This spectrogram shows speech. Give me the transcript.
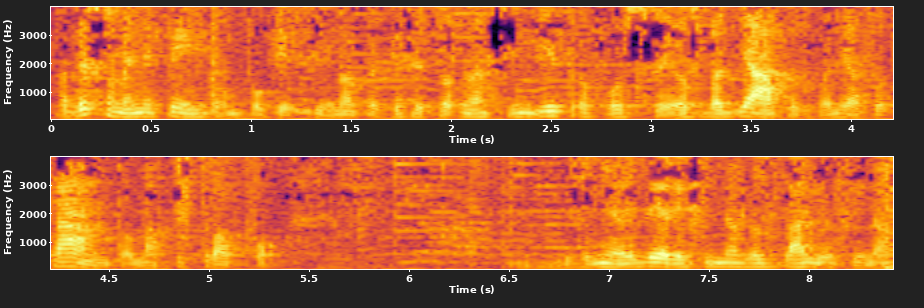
Adesso me ne pento un pochettino perché se tornassi indietro forse ho sbagliato, ho sbagliato tanto, ma purtroppo bisogna vedere fino allo sbaglio, fino a...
